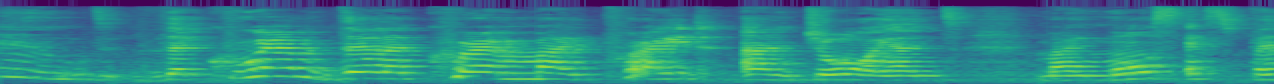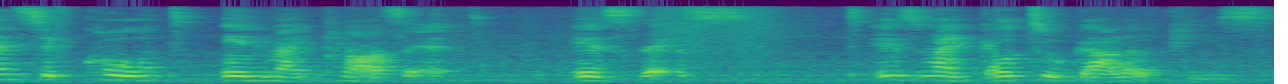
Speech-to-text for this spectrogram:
And the creme de la creme, my pride and joy and my most expensive coat in my closet is this. Is my go-to gala piece.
